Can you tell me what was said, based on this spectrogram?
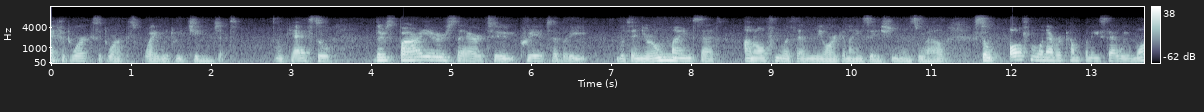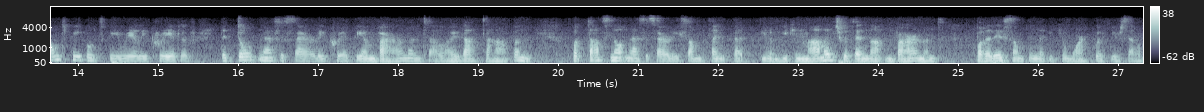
if it works, it works, why would we change it? Okay, so there's barriers there to creativity within your own mindset and often within the organization as well. So often whenever companies say we want people to be really creative, they don't necessarily create the environment to allow that to happen. But that's not necessarily something that you know you can manage within that environment, but it is something that you can work with yourself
